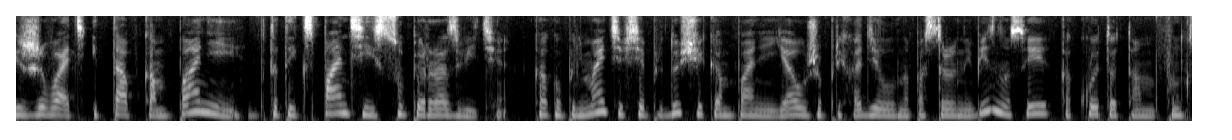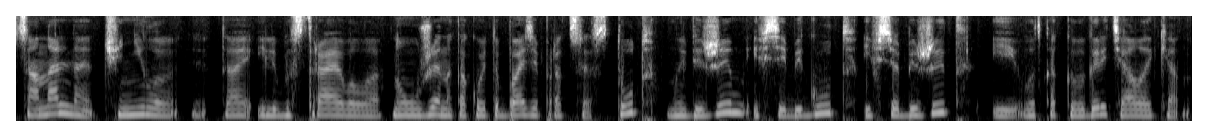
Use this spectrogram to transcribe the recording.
переживать этап компании, вот этой экспансии и суперразвития. Как вы понимаете, все предыдущие компании, я уже приходила на построенный бизнес и какой-то там функционально чинила да, или выстраивала, но уже на какой-то базе процесс. Тут мы бежим, и все бегут, и все бежит, и вот как вы говорите, Алла океан.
